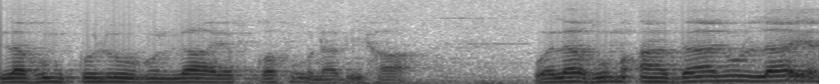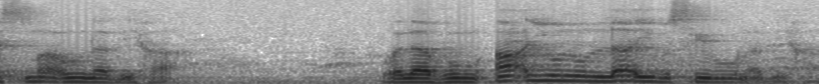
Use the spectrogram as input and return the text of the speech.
লাহুম ইয়াফকাহুনা বিহা ওয়ালাহুম আদানুন লা ইয়াসমাউনা বিহা। ওয়ালাহুম আয়ুনুন লা ইবসিরুনা বিহা।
